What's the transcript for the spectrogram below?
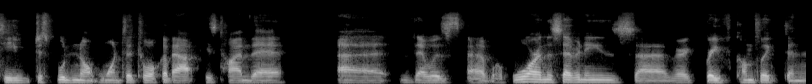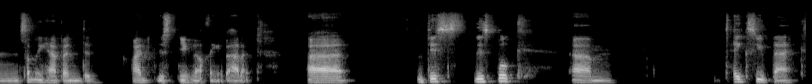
he just would not want to talk about his time there. Uh, there was a war in the 70s, uh, very brief conflict, and something happened, and I just knew nothing about it. Uh, this this book um, takes you back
